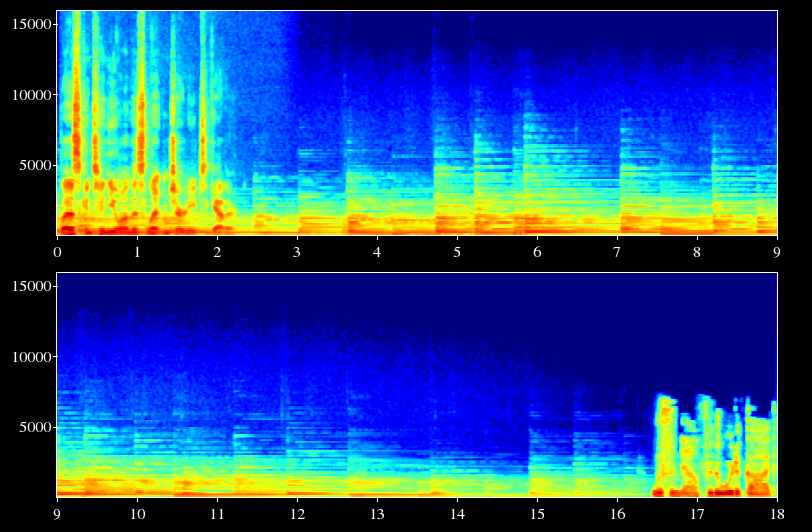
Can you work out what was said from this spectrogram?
Let us continue on this Lenten journey together. Listen now for the Word of God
